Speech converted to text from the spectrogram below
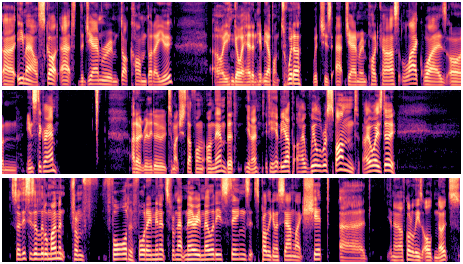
uh, email scott at thejamroom.com.au, or you can go ahead and hit me up on Twitter which is at Jam Room Podcast. Likewise on Instagram. I don't really do too much stuff on, on them, but you know, if you hit me up, I will respond. I always do. So this is a little moment from four to fourteen minutes from that Merry Melodies things. It's probably going to sound like shit. Uh, you know, I've got all these old notes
